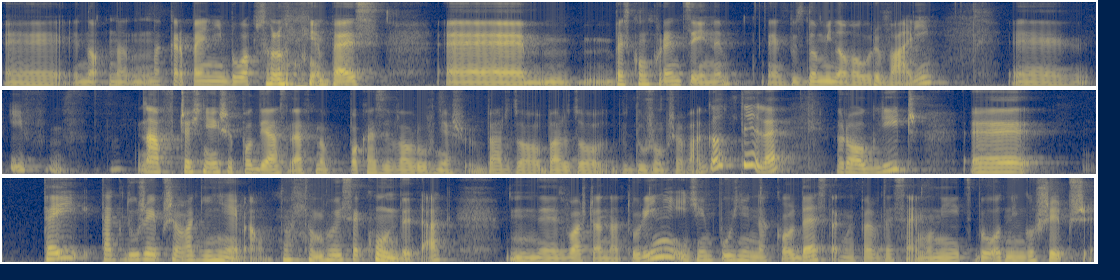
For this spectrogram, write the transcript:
e, no, na, na był absolutnie bez, e, bezkonkurencyjny, jakby zdominował rywali, i na wcześniejszych podjazdach no, pokazywał również bardzo, bardzo dużą przewagę. O tyle Roglicz e, tej tak dużej przewagi nie miał. No, to były sekundy, tak? Mm, zwłaszcza na Turini i dzień później na Coldes tak naprawdę Simon Yates był od niego szybszy.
